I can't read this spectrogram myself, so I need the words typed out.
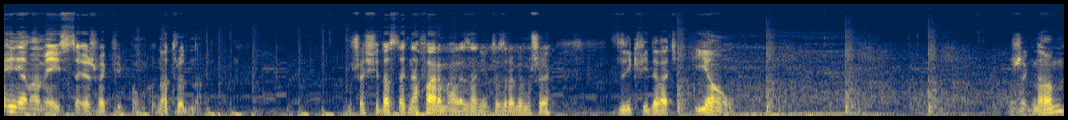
I nie ma miejsca już w ekwipunku, no trudno. Muszę się dostać na farmę, ale zanim to zrobię, muszę zlikwidować ją. Żegnam.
